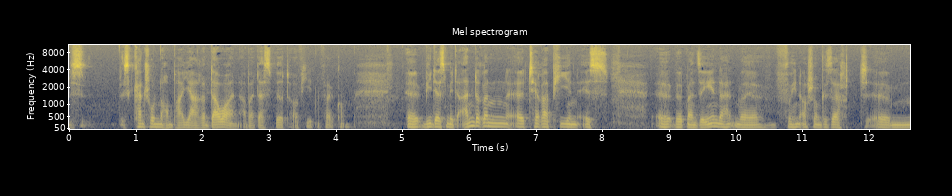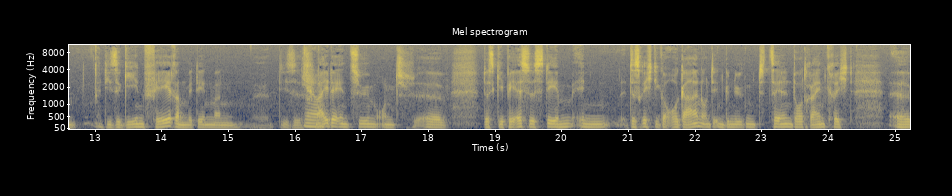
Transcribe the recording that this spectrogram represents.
es kann schon noch ein paar Jahre dauern, aber das wird auf jeden Fall kommen. Wie das mit anderen Therapien ist, wird man sehen. Da hatten wir ja vorhin auch schon gesagt, ähm, diese Genfähren, mit denen man äh, dieses ja. Schneideenzym und äh, das GPS-System in das richtige Organ und in genügend Zellen dort reinkriegt, äh,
